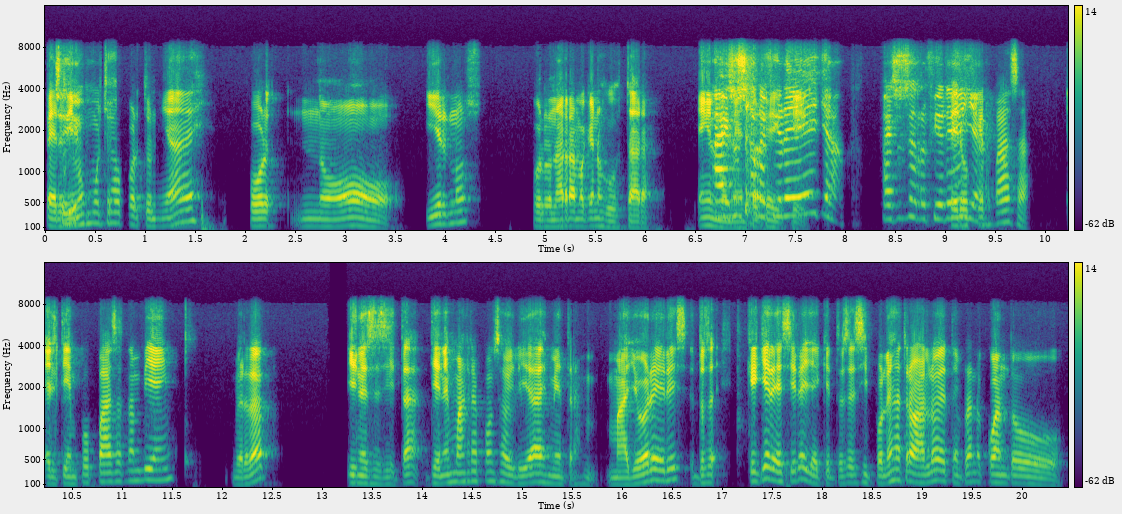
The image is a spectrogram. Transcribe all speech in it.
perdimos muchas oportunidades por no irnos por una rama que nos gustara. a eso se refiere ella. A eso se refiere ella. Pero ¿qué pasa? el tiempo pasa también, ¿verdad? Y necesitas, tienes más responsabilidades mientras mayor eres. Entonces, ¿qué quiere decir ella? Que entonces si pones a trabajarlo de temprano, cuando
